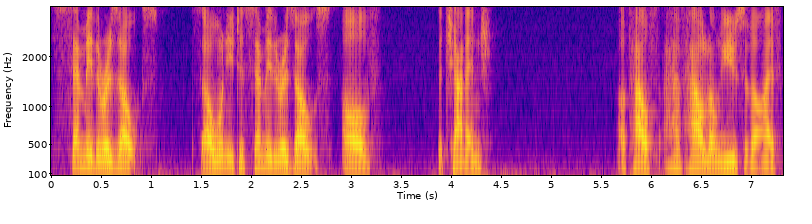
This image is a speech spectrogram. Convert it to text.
send me the results. So I want you to send me the results of the challenge, of how of how long you survive.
